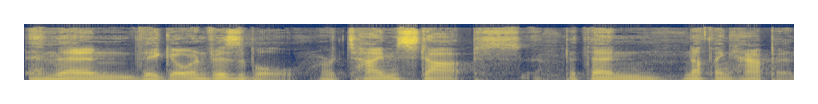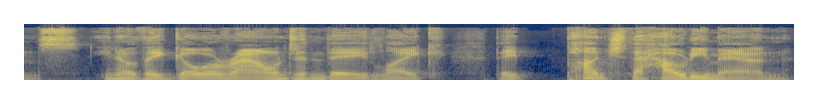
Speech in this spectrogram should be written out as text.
and then they go invisible or time stops, but then nothing happens. You know, they go around and they like they punch the howdy man.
